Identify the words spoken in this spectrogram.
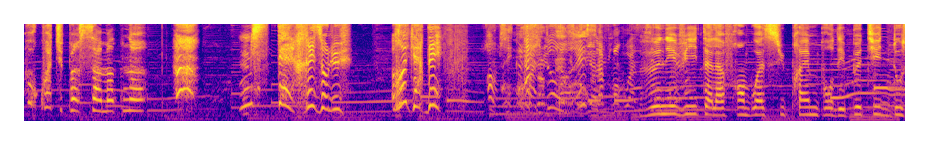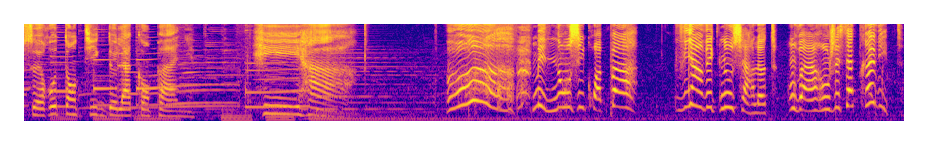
Pourquoi tu penses ça maintenant? Ah Mystère résolu Regardez Venez vite à la framboise suprême pour des petites douceurs authentiques de la campagne. Hi-ha. Oh Mais non, j'y crois pas Viens avec nous, Charlotte. On va arranger ça très vite.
